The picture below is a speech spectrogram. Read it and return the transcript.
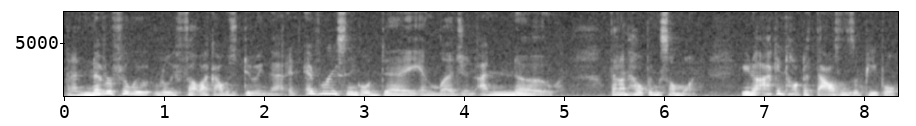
And I never feel, really felt like I was doing that. And every single day in Legend, I know that I'm helping someone. You know, I can talk to thousands of people,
